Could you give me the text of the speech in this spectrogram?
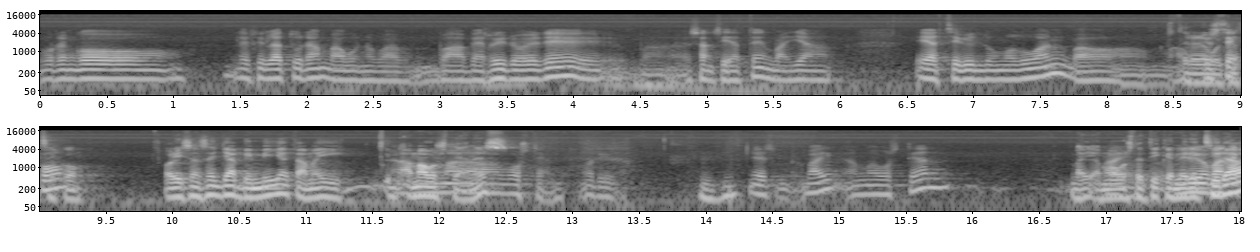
urrengo legislaturan, ba, bueno, ba, ba berriro ere, ba, esan zidaten, ba, ja, EH Bildu moduan, ba, aurkezteko. Hori izan zen ja 2000 eta amai, ama bostean, ez? Ama bostean, hori da. Uh ez, bai, ama bostean. Bai, ama bostetik bai, emeretzira.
